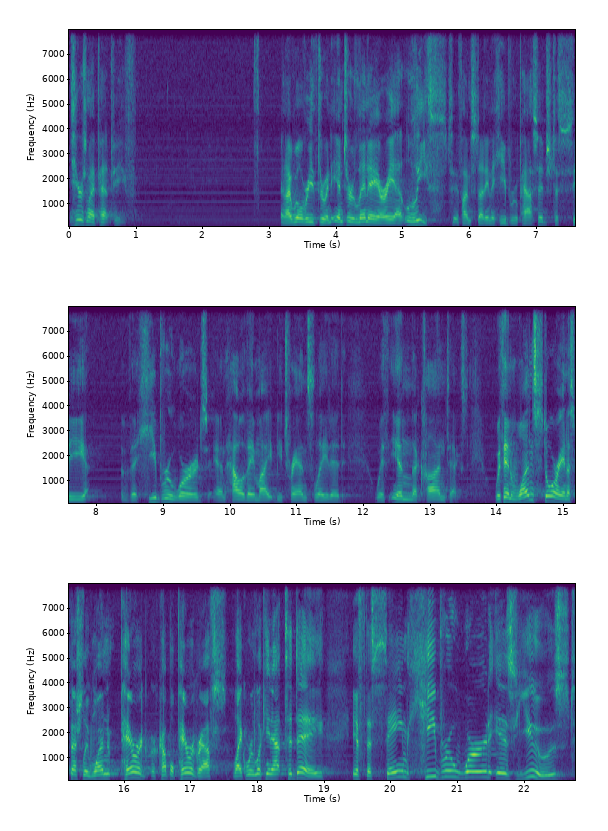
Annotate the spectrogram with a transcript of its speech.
Here's my pet peeve. And I will read through an interlineary at least if I'm studying a Hebrew passage to see the Hebrew words and how they might be translated within the context. Within one story, and especially one parag- a couple paragraphs like we're looking at today, if the same Hebrew word is used,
